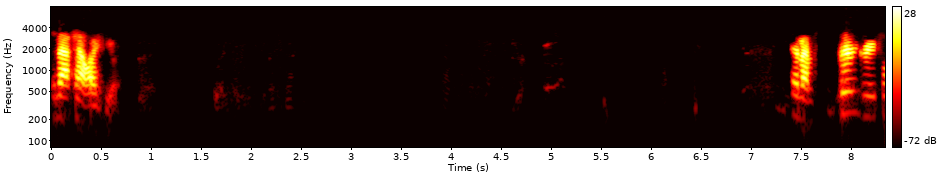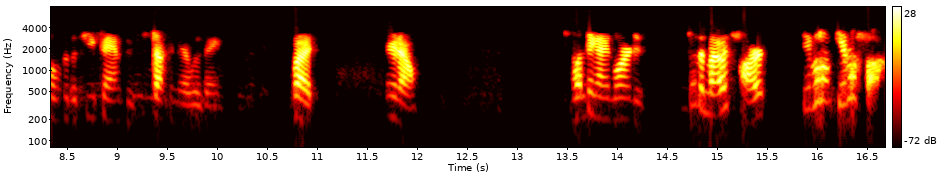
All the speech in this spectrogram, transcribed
And that's how I feel. And I'm very grateful for the few fans who stuck in there with me. But, you know, one thing I learned is, for the most part, people don't give a fuck.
